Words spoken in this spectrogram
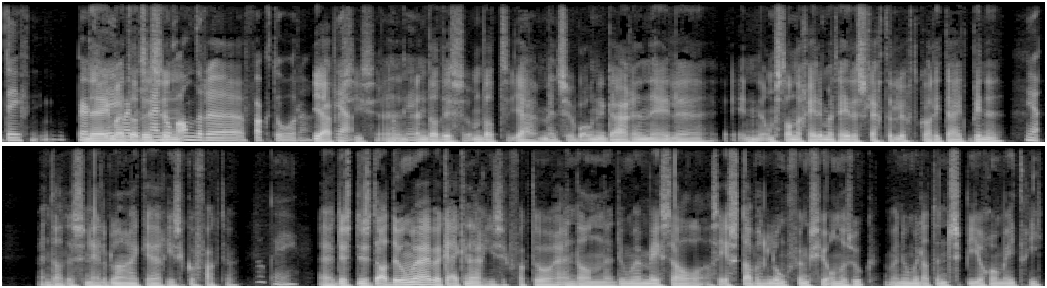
per Nee, se, maar maar, dat er zijn nog een- andere factoren. Ja, precies. En, dat is omdat ja, mensen wonen daar in, hele, in omstandigheden met hele slechte luchtkwaliteit binnen. Ja. En dat is een hele belangrijke risicofactor. Oké. Eh, dus, dus dat doen we. We kijken naar risicofactoren. En dan eh, doen we meestal als eerste stap een longfunctieonderzoek. We noemen dat een spirometrie.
